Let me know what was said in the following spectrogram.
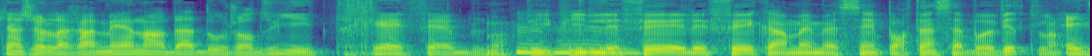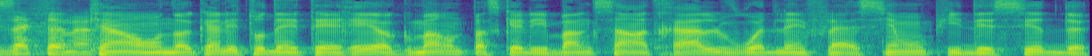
quand je le ramène en date d'aujourd'hui, il est très faible. puis, puis l'effet, l'effet est quand même assez important, ça va vite. Là. Exactement. Quand, on a, quand les taux d'intérêt augmentent parce que les banques centrales voient de l'inflation puis décident de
